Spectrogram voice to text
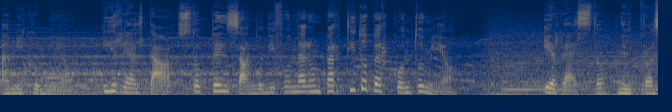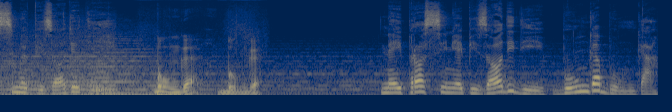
amico mio, in realtà sto pensando di fondare un partito per conto mio. Il resto nel prossimo episodio di Bunga Bunga. Nei prossimi episodi di Bunga Bunga.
